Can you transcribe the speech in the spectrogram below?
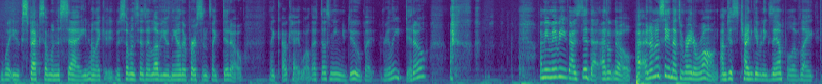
what you expect someone to say. You know, like if someone says, I love you, and the other person's like, ditto. Like, okay, well, that does mean you do, but really? Ditto? I mean, maybe you guys did that. I don't know. I, and I'm not saying that's right or wrong. I'm just trying to give an example of like,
